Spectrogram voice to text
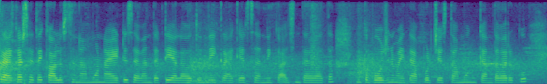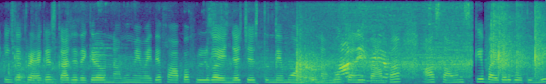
క్రాకర్స్ అయితే కాలుస్తున్నాము. నైట్ సెవెన్ థర్టీ అలా అవుతుంది. క్రాకర్స్ అన్నీ కాల్చిన తర్వాత ఇంకా భోజనం అయితే అప్పుడు చేస్తాము. ఇంకంతవరకు ఇంకా క్రాకర్స్ కాల్చే దగ్గర ఉన్నాము. మేమైతే పాప ఫుల్గా ఎంజాయ్ చేస్తుందేమో అనుకున్నాము కానీ పాప ఆ సౌండ్స్కే భయపడిపోతుంది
